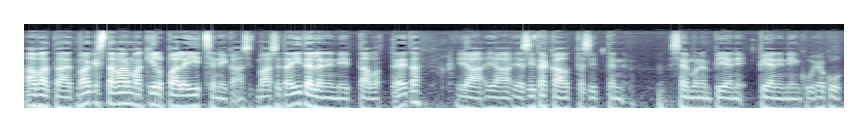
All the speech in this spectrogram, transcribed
avata. Että mä oikeastaan varmaan kilpailen itseni kanssa. Että mä asetan itselleni niitä tavoitteita ja, ja, ja sitä kautta sitten semmoinen pieni, pieni niin kuin joku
